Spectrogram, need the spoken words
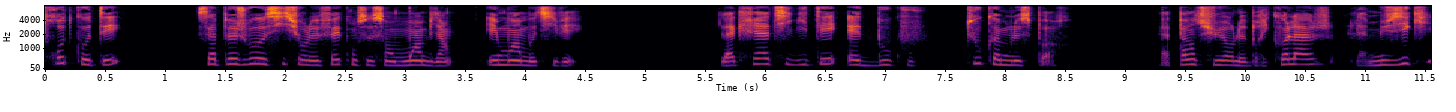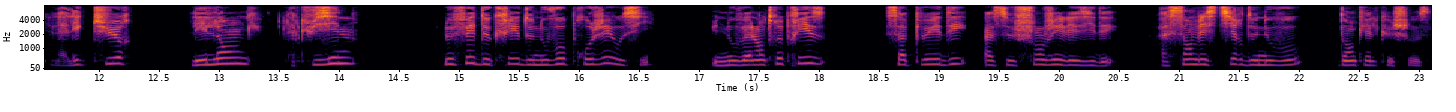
trop de côté, ça peut jouer aussi sur le fait qu'on se sent moins bien et moins motivé. La créativité aide beaucoup, tout comme le sport. La peinture, le bricolage, la musique, la lecture, les langues, la cuisine, le fait de créer de nouveaux projets aussi. Une nouvelle entreprise, ça peut aider à se changer les idées, à s'investir de nouveau dans quelque chose.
